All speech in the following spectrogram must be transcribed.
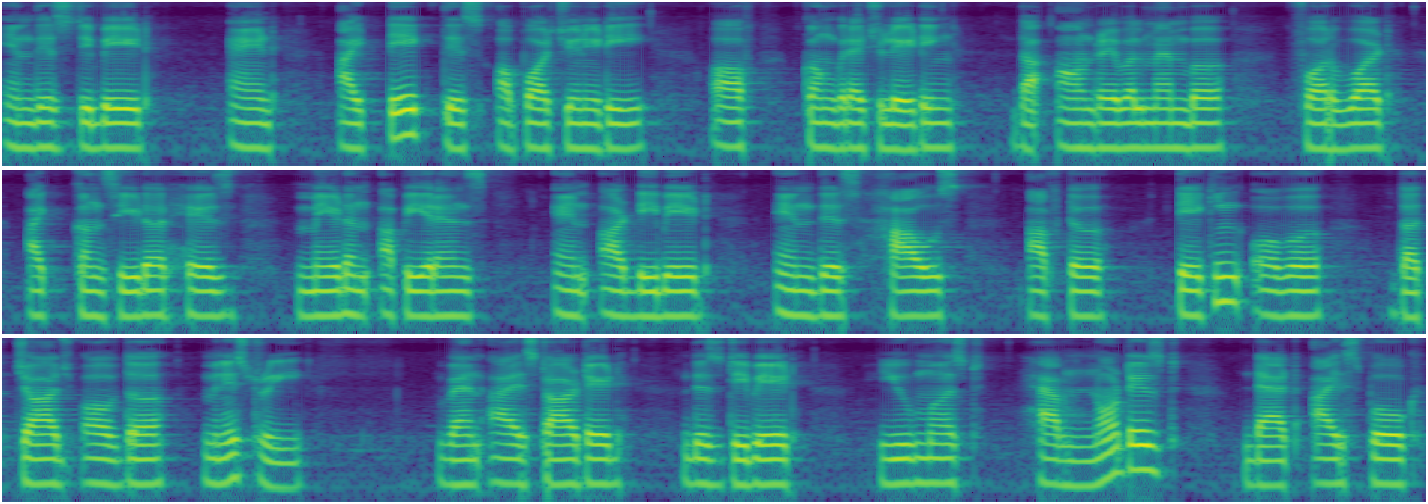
in this debate and I take this opportunity of congratulating the honorable member for what I consider his maiden appearance in a debate in this house after taking over the charge of the ministry. When I started this debate, you must have noticed that I spoke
